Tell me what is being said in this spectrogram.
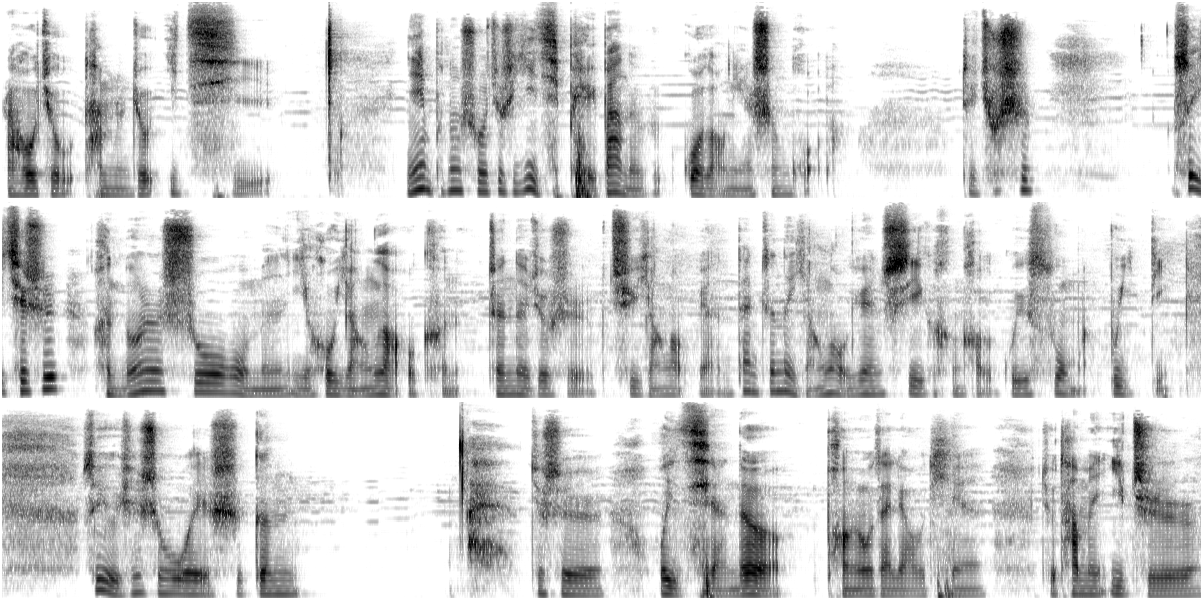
然后就他们就一起，你也不能说就是一起陪伴的过老年生活吧，对，就是。所以其实很多人说我们以后养老可能真的就是去养老院，但真的养老院是一个很好的归宿吗？不一定。所以有些时候我也是跟，哎，就是我以前的朋友在聊天，就他们一直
